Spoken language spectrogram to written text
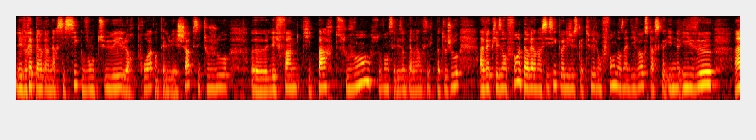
Les vrais pervers narcissiques vont tuer leur proie quand elle lui échappe. C'est toujours euh, les femmes qui partent souvent, souvent c'est les hommes pervers narcissiques, pas toujours, avec les enfants. Un pervers narcissique peut aller jusqu'à tuer l'enfant dans un divorce parce qu'il il veut... hein,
